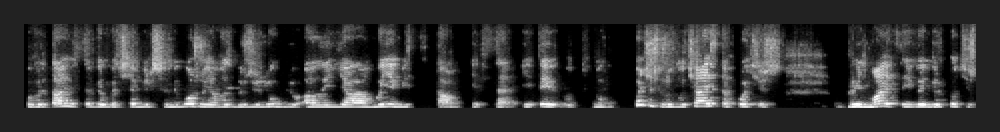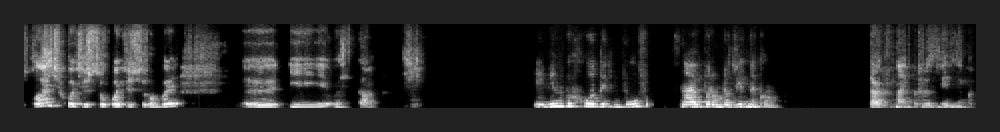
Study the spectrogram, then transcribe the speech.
повертаюся, вибач, я більше не можу, я вас дуже люблю, але я моє місце там і все. І ти от, ну, хочеш розлучайся, хочеш приймай цей вибір, хочеш плач, хочеш, що хочеш роби. Е, І ось так. І він, виходить, був снайпером-розвідником. Так, снайпер-розвідник.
